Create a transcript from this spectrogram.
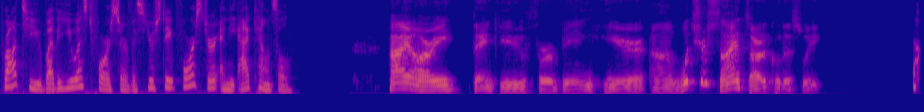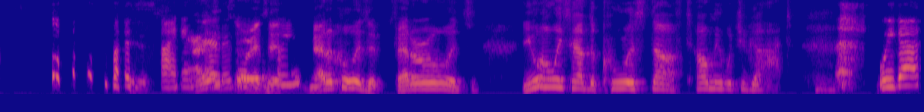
Brought to you by the U.S. Forest Service, your state forester, and the Ad Council. Hi, Ari. Thank you for being here. Um, what's your science article this week? science, science or is it medical? Is it federal? It's you always have the coolest stuff. Tell me what you got. We got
